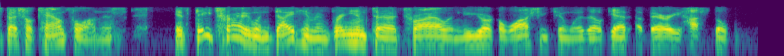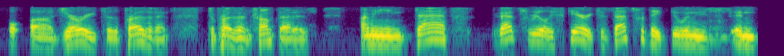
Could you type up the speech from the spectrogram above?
special counsel on this. If they try to indict him and bring him to trial in New York or Washington, where they'll get a very hostile uh, jury to the president, to President Trump, that is, I mean, that's that's really scary because that's what they do in these, in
